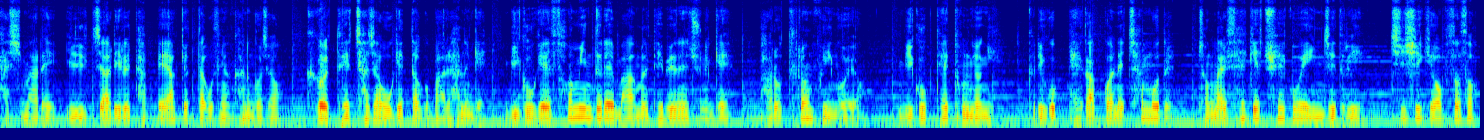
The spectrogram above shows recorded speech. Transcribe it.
다시 말해 일자리를 다 빼앗겼다고 생각하는 거죠. 그걸 되찾아오겠다고 말을 하는 게 미국의 서민들의 마음을 대변해 주는 게 바로 트럼프인 거예요. 미국 대통령이 그리고 백악관의 참모들 정말 세계 최고의 인재들이 지식이 없어서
